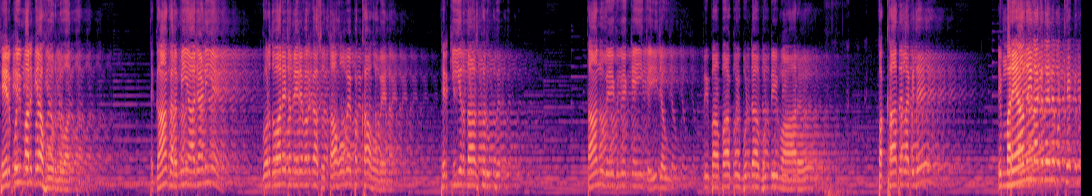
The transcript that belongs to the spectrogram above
ਫੇਰ ਕੋਈ ਮਰ ਗਿਆ, ਹੋਰ ਲਵਾਤਾ। ਤੇ ਗਾਂ ਗਰਮੀ ਆ ਜਾਣੀ ਹੈ ਗੁਰਦੁਆਰੇ 'ਚ ਮੇਰੇ ਵਰਗਾ ਸੁੱਤਾ ਹੋਵੇ, ਪੱਖਾ ਹੋਵੇ ਨਾ, ਫਿਰ ਕੀ ਅਰਦਾਸ ਕਰੂ ਫਿਰ? ਤਾਂ ਨੂੰ ਵੇਖ ਵੇਖ ਕੇ ਹੀ ਕਹੀ ਜਾਊ ਵੀ ਬਾਬਾ ਕੋਈ ਬੁੱਢਾ ਬੁੱਢੀ ਮਾਰ, ਪੱਖਾ ਤੇ ਲੱਗ ਜੇ। ਇਹ ਮਰਿਆਂ ਦੇ ਹੀ ਲੱਗਦੇ ਨੇ ਪੱਖੇ ਕਿਤੇ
